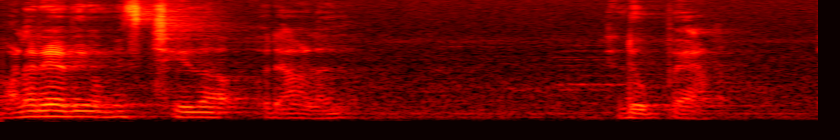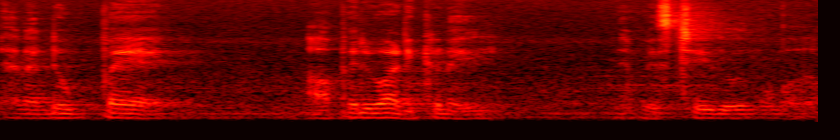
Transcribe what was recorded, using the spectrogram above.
വളരെയധികം മിസ് ചെയ്ത ഒരാൾ എന്റെ ഉപ്പയാണ്. ഞാൻ എന്റെ ഉപ്പയെ ആ പരിപാടിക്കിടയിൽ ഞാൻ മിസ് ചെയ്തു എന്നുള്ളത്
